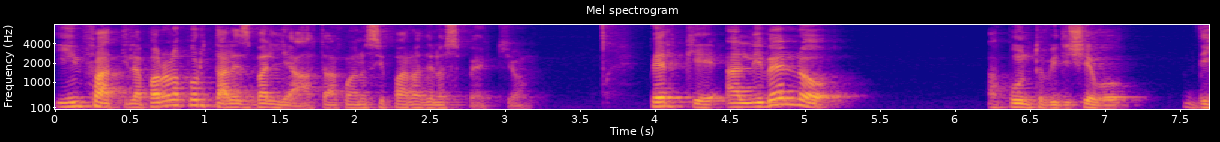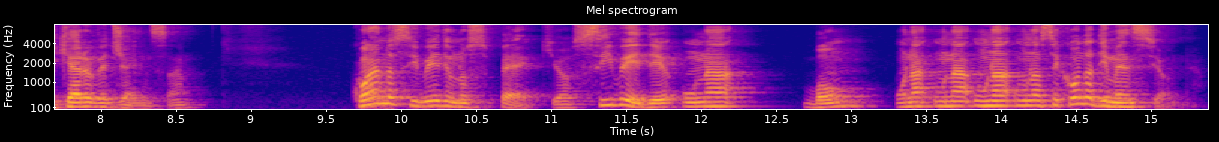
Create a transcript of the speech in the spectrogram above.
infatti la parola portale è sbagliata quando si parla dello specchio, perché a livello, appunto vi dicevo, di chiaroveggenza, quando si vede uno specchio si vede una, bon, una, una, una seconda dimensione.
